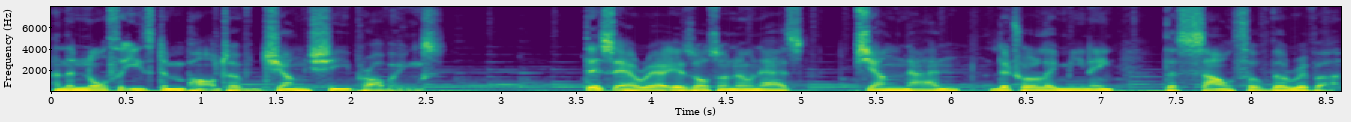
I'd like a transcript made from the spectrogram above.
and the northeastern part of Jiangxi Province. This area is also known as Jiangnan, literally meaning the south of the river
